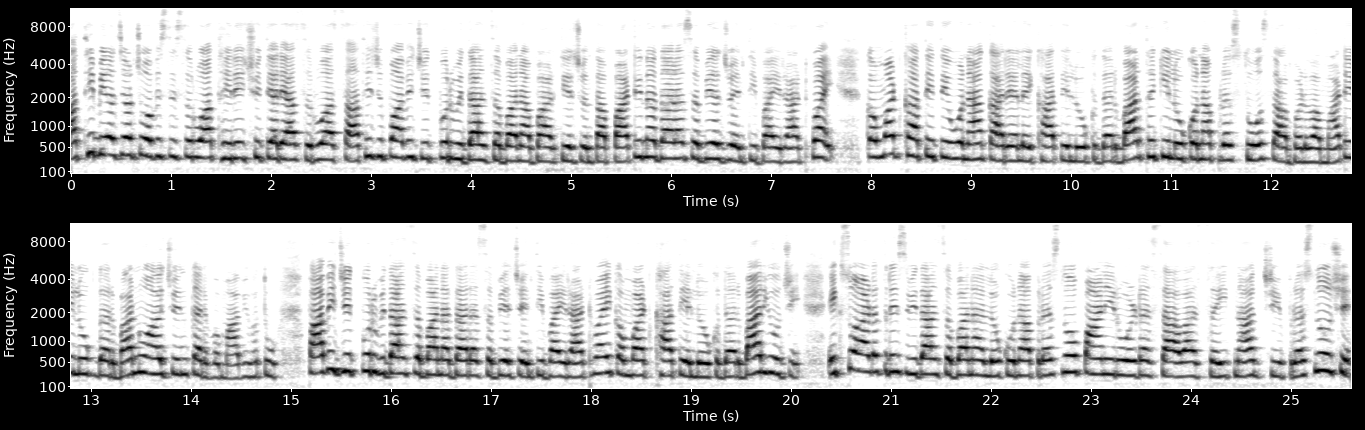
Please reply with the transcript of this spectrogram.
આજથી બે હજાર ચોવીસની શરૂઆત થઈ રહી છે ત્યારે આ શરૂઆત સાથે જ પાવી જેતપુર વિધાનસભાના ભારતીય જનતા પાર્ટીના ધારાસભ્ય જયંતિભાઈ રાઠવાએ કમાટ ખાતે તેઓના કાર્યાલય ખાતે લોક દરબાર થકી લોકોના પ્રશ્નો સાંભળવા માટે લોક દરબારનું આયોજન કરવામાં આવ્યું હતું. પાવી જેતપુર વિધાનસભાના ધારાસભ્ય જયંતિભાઈ રાઠવાએ કવાંટ ખાતે લોક દરબાર યોજી એકસો આડત્રીસ વિધાનસભાના લોકોના પ્રશ્નો પાણી રોડ રસ્તા આવાસ સહિતના જે પ્રશ્નો છે,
